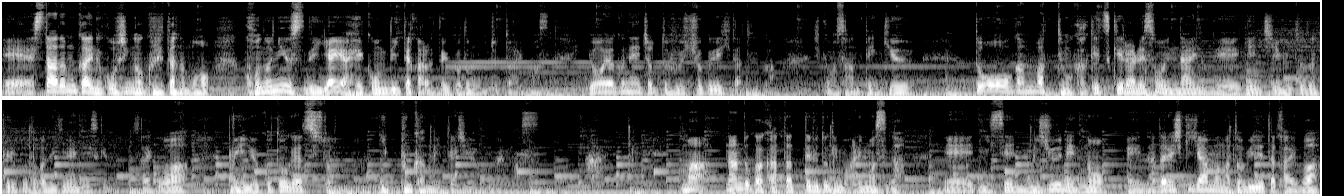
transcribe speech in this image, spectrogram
えー、スターダム界の更新が遅れたのもこのニュースでややへこんでいたからということもちょっとあります。ようやくねちょっと払拭できたというか。しかも3.9どう頑張っても駆けつけられそうにないので現地で見届けることができないんですけど最後は名優小峠敦と1分間の引退試合を行います、はい、まあ何度か語ってる時もありますが、えー、2020年の、えー、なだれ式ジャーマンが飛び出た回は、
